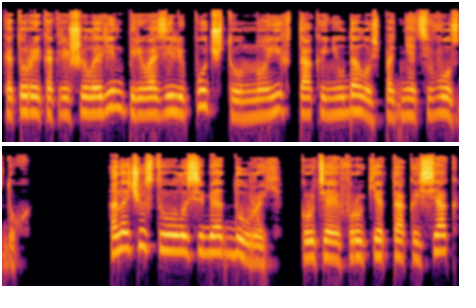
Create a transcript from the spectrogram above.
которые, как решила Рин, перевозили почту, но их так и не удалось поднять в воздух. Она чувствовала себя дурой, крутя их в руке так и сяк,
